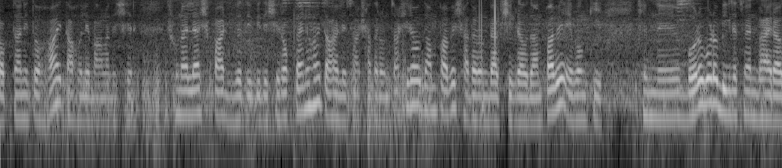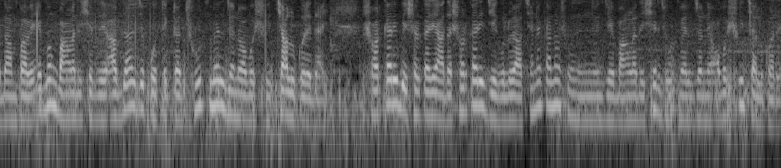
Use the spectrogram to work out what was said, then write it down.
রপ্তানিত হয়, তাহলে বাংলাদেশের সোনাইলাস পাট যদি বিদেশে রপ্তানি হয়, তাহলে সাধারণ চাষিরাও দাম পাবে, সাধারণ ব্যবসায়িকরাও দাম পাবে এবং কি বড় বড় বিজনেসম্যান ভাইরাও দাম পাবে এবং বাংলাদেশের যে আবদার, যে প্রত্যেকটা ঝুট মেল যেন অবশ্যই চালু করে দেয়। সরকারি, বেসরকারি, আধা সরকারি যেগুলো আছে না কেন যে বাংলাদেশের ঝুট মেল জন্য অবশ্যই চালু করে।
